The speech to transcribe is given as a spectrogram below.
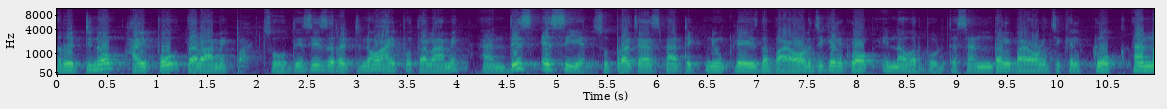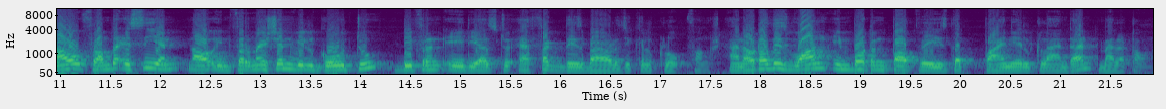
retinohypothalamic tract. So this is a retinohypothalamic and this SCN suprachiasmatic nucleus is the biological clock in our body the central biological clock and now from the SCN now information will go to different areas to affect this biological clock function and out of this one important pathway is the pineal gland and melatonin.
